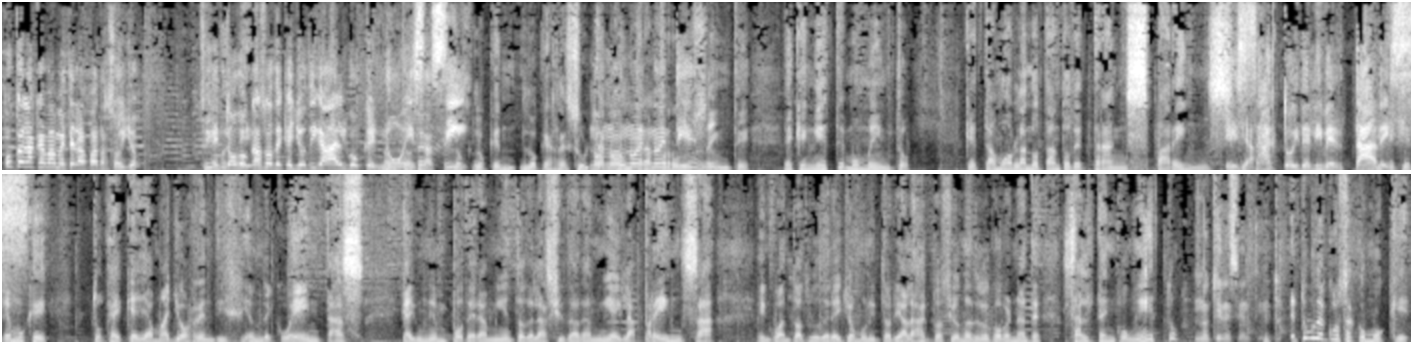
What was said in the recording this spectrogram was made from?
Porque la que va a meter la pata soy yo. Sí, en pues, todo eh, caso de que yo diga algo que no, es entonces, así. Lo, lo que, lo que resulta No, contraproducente es que en este momento que estamos hablando tanto de transparencia, Exacto, y de y libertades. que queremos que, que haya mayor rendición de cuentas, que hay un empoderamiento de la ciudadanía y la prensa en cuanto a su derecho a monitorear las actuaciones de los gobernantes, salten con esto. No tiene sentido. Esto, esto es una cosa como que,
